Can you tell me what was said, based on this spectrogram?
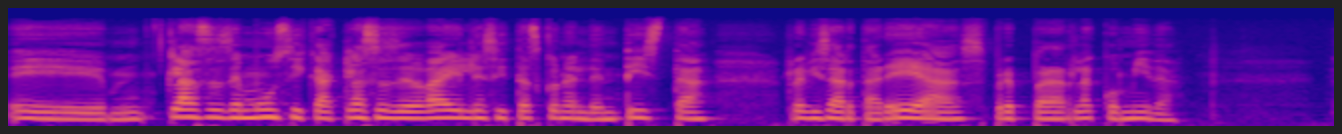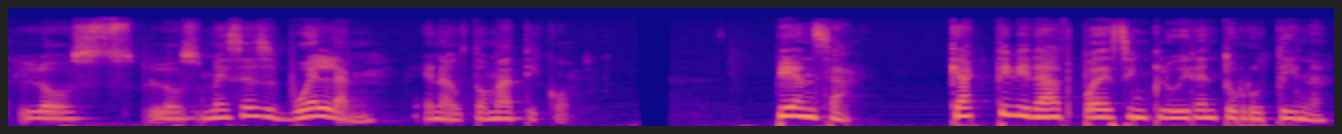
eh, clases de música, clases de baile, citas con el dentista, revisar tareas, preparar la comida. Los, los meses vuelan en automático. Piensa, ¿qué actividad puedes incluir en tu rutina?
